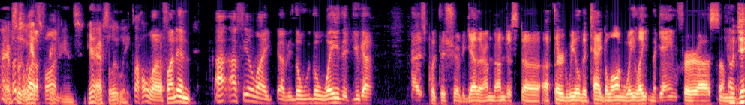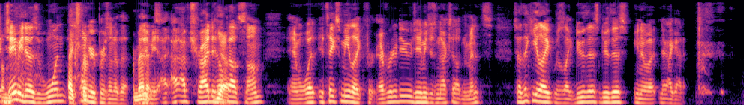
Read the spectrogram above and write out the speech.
Absolutely. a lot of fun. Fans. Yeah, absolutely. It's a whole lot of fun, and I, I feel like I mean the the way that you guys put this show together, I'm I'm just uh, a third wheel that tagged along way late in the game for uh, some. Oh, J- some- Jamie does one hundred percent of that. Believe me, minutes. I, I- I've tried to help Yeah. out some, and what it takes me like forever to do, Jamie just knocks out in minutes. So I think he like was like, do this, do this. You know what? I got it.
